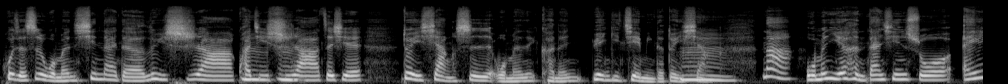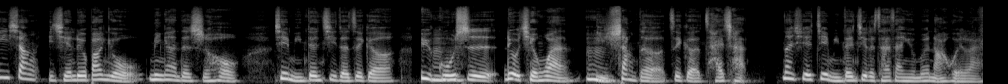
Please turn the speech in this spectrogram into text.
或者是我们信赖的律师啊、会计师啊、嗯、这些。对象是我们可能愿意借名的对象，嗯、那我们也很担心说，哎，像以前刘邦有命案的时候，借名登记的这个预估是六千万以上的这个财产，嗯、那些借名登记的财产有没有拿回来？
